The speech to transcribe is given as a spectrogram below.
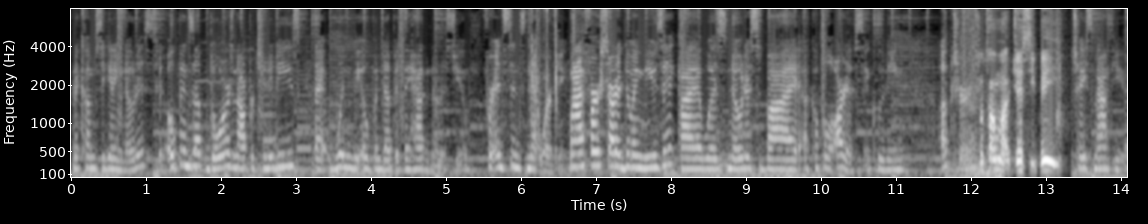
When it comes to getting noticed, it opens up doors and opportunities that wouldn't be opened up if they hadn't noticed you. For instance, networking. When I first started doing music, I was noticed by a couple of artists, including Upchurch. I'm talking about Jessie B. Chase Matthews.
